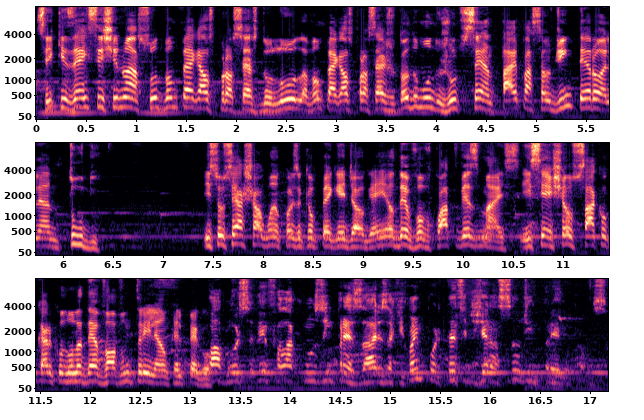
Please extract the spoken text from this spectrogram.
Se quiser insistir no assunto, vamos pegar os processos do Lula, vamos pegar os processos de todo mundo junto, sentar e passar o dia inteiro olhando tudo. E se você achar alguma coisa que eu peguei de alguém, eu devolvo quatro vezes mais. E se encher o saco, eu quero que o Lula devolva um trilhão que ele pegou. Pablo, você veio falar com os empresários aqui. Qual a importância de geração de emprego para você?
